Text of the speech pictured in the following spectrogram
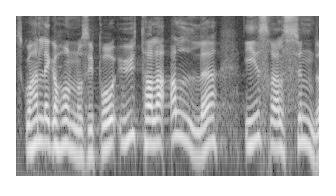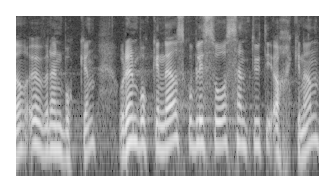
skulle han legge hånda si på og uttale alle Israels synder over den bukken. Og den bukken der skulle bli så sendt ut i ørkenen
